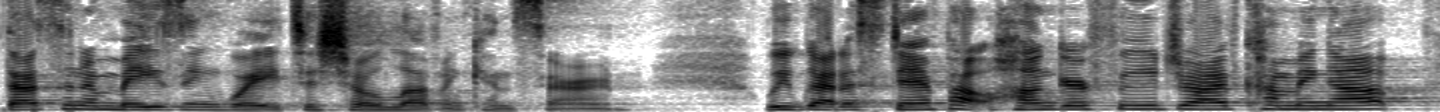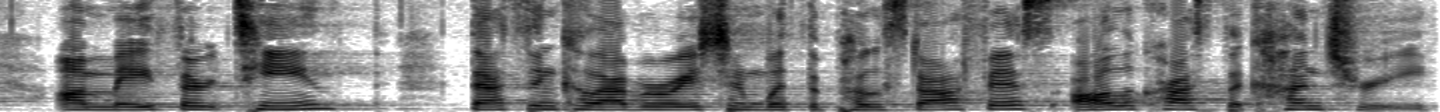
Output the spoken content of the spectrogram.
That's an amazing way to show love and concern. We've got a Stamp Out Hunger food drive coming up on May 13th. That's in collaboration with the post office all across the country.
